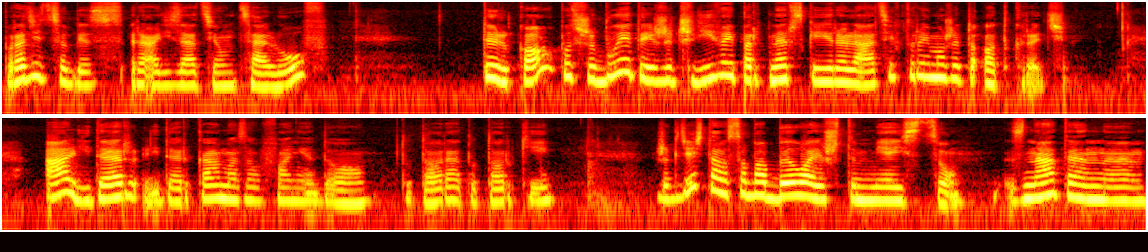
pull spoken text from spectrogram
poradzić sobie z realizacją celów, tylko potrzebuje tej życzliwej, partnerskiej relacji, w której może to odkryć. A lider, liderka ma zaufanie do tutora, tutorki, że gdzieś ta osoba była już w tym miejscu, zna ten e,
